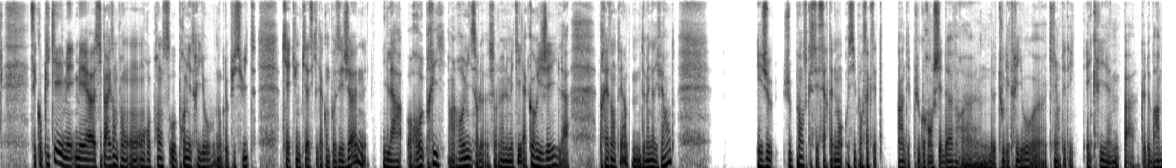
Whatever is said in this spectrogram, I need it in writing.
c'est compliqué, mais, mais euh, si par exemple on, on, reprend au premier trio, donc l'opus 8, qui est une pièce qu'il a composée jeune, il a repris, hein, remis sur le, sur le, métier, il a corrigé, il a présenté de manière différente. Et je, je pense que c'est certainement aussi pour ça que c'est un des plus grands chefs-d'œuvre euh, de tous les trios euh, qui ont été écrits, pas que de Brahms,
